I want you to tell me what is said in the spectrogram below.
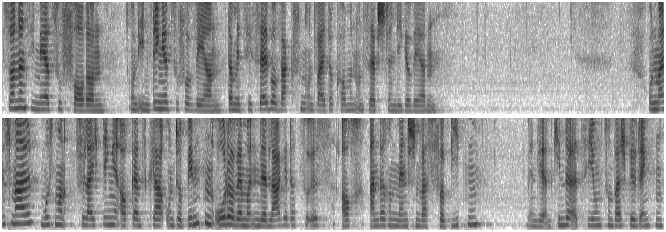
sondern sie mehr zu fordern und ihnen Dinge zu verwehren, damit sie selber wachsen und weiterkommen und selbstständiger werden. Und manchmal muss man vielleicht Dinge auch ganz klar unterbinden oder, wenn man in der Lage dazu ist, auch anderen Menschen was verbieten, wenn wir an Kindererziehung zum Beispiel denken.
